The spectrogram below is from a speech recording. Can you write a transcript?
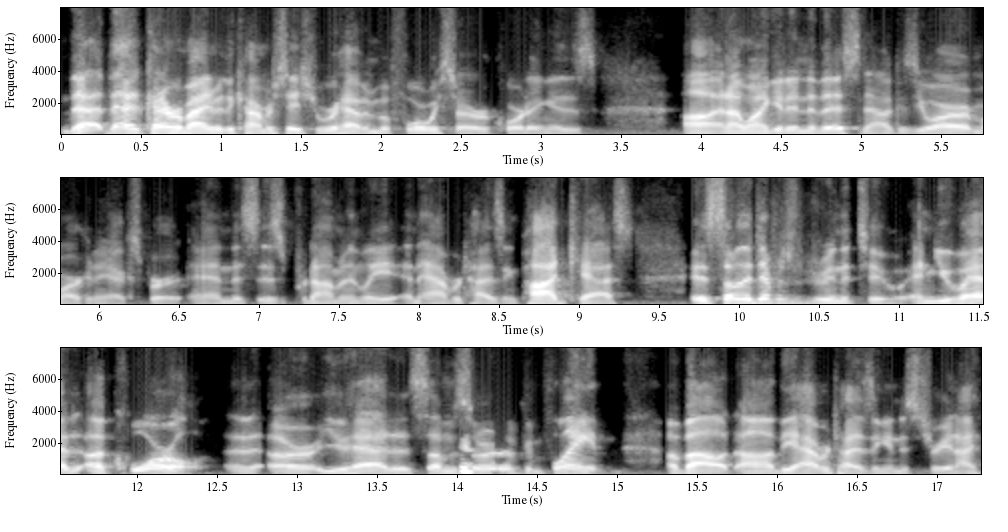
that that kind of reminded me of the conversation we were having before we started recording. Is uh, and I want to get into this now because you are a marketing expert, and this is predominantly an advertising podcast. Is some of the difference between the two? And you've had a quarrel, uh, or you had some sort of complaint about uh, the advertising industry, and I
